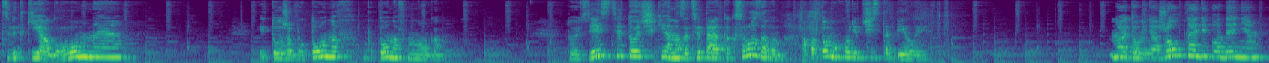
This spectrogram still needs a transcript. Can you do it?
Цветки огромные. И тоже бутонов, бутонов много. То есть здесь цветочки, она зацветает как с розовым, а потом уходит чисто белый. Но это у меня желтая диплодения.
